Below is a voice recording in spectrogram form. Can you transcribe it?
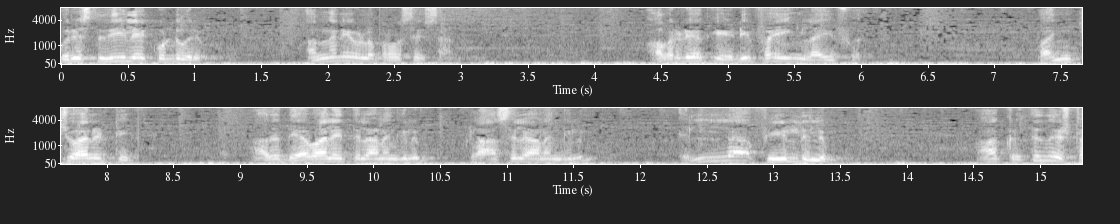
ഒരു സ്ഥിതിയിലേക്ക് കൊണ്ടുവരും. അങ്ങനെയുള്ള പ്രോസസ്സാണ് അവരുടെയൊക്കെ എഡിഫൈയിങ് ലൈഫ് പഞ്ച്വാലിറ്റി അത് ദേവാലയത്തിലാണെങ്കിലും ക്ലാസ്സിലാണെങ്കിലും എല്ലാ ഫീൽഡിലും ആ കൃത്യനിഷ്ഠ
